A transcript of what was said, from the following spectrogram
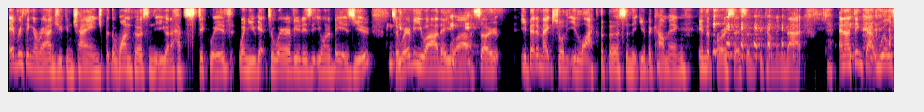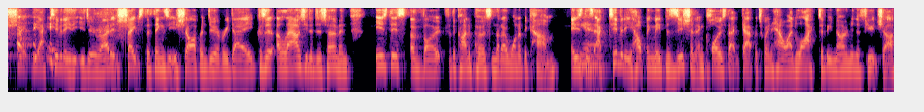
everything around you can change, but the one person that you're going to have to stick with when you get to wherever it is that you want to be is you. So wherever you are, there you are. So you better make sure that you like the person that you're becoming in the process of becoming that. And I think that will shape the activity that you do, right? It shapes the things that you show up and do every day because it allows you to determine is this a vote for the kind of person that I want to become? Is yeah. this activity helping me position and close that gap between how I'd like to be known in the future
